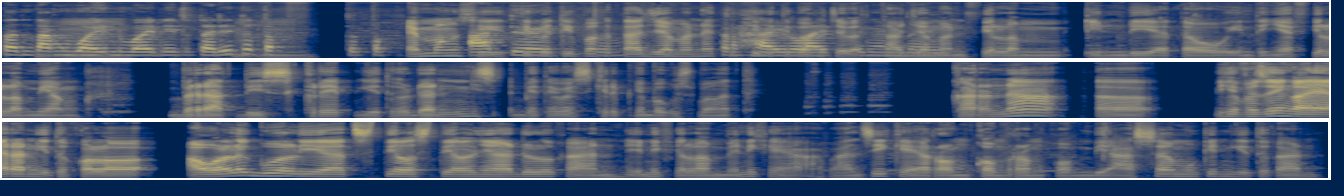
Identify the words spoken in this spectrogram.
tentang wine-wine itu tadi tetap Mm-mm. tetap Emang sih tipe-tipe gitu. ketajamannya dengan ketajaman film indie atau intinya film yang berat di skrip gitu dan ini btw skripnya bagus banget karena eh ya maksudnya nggak heran gitu. Kalau awalnya gue lihat still stillnya dulu kan ini film ini kayak apaan sih? Kayak romcom romcom biasa mungkin gitu kan.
